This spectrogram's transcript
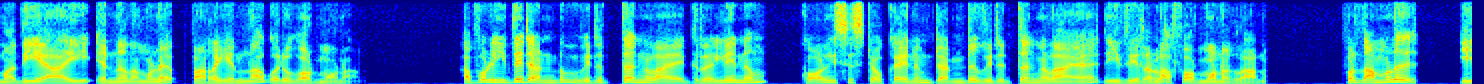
മതിയായി എന്ന് നമ്മൾ പറയുന്ന ഒരു ഹോർമോണാണ്. അപ്പോൾ ഇത് രണ്ടും വിരുദ്ധങ്ങളായ ഗ്രലിനും കോളിസിസ്റ്റോക്കൈനും രണ്ട് വിരുദ്ധങ്ങളായ രീതിയിലുള്ള ഹോർമോണുകളാണ്. അപ്പോൾ നമ്മൾ ഈ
